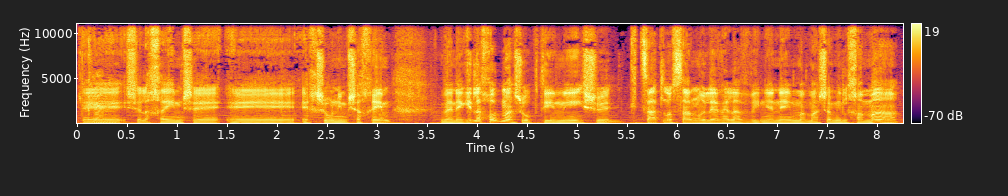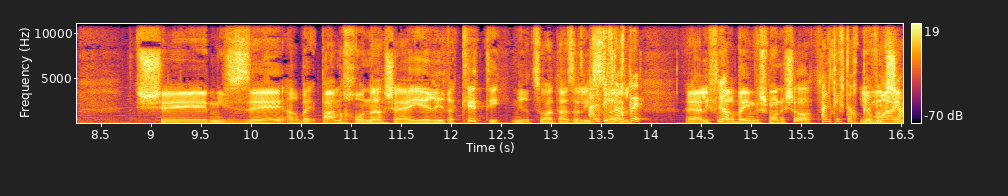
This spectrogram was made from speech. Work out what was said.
כן. אה, של החיים שאיכשהו אה, נמשכים. ואני אגיד לך עוד משהו אופטימי, שקצת לא שמנו לב אליו בענייני ממש המלחמה, שמזה, הרבה, פעם אחרונה שהיה ירי רקטי מרצועת עזה לישראל, אל תפתח פה. היה לפני לא. 48 שעות. אל תפתח פה, יומיים, בבקשה.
